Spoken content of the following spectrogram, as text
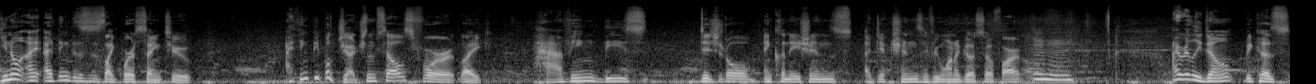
you know, I, I think this is like worth saying too. I think people judge themselves for like having these digital inclinations, addictions, if you want to go so far. Mm-hmm. I really don't because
